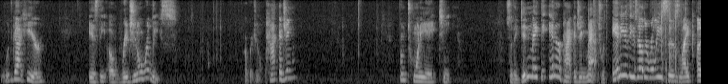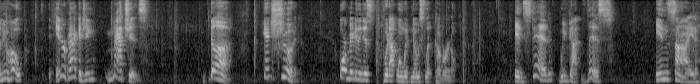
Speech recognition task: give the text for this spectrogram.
What we've got here is the original release, original packaging from 2018. So they didn't make the inner packaging match. With any of these other releases, like A New Hope, the inner packaging matches. Duh. It should. Or maybe they just put out one with no slipcover at all. Instead, we've got this inside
